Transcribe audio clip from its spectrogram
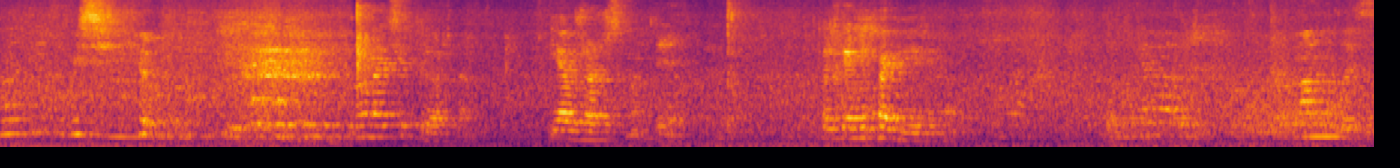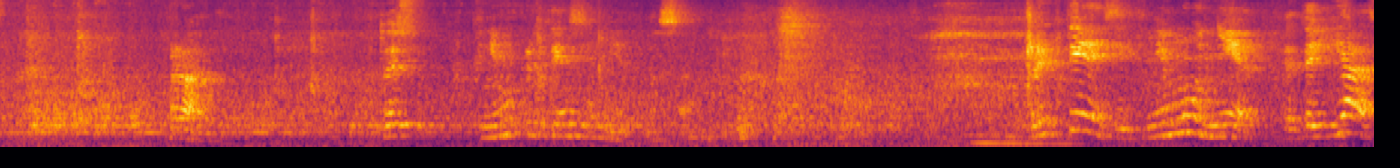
Ну, на третьем еще не было. Ну, на четвертом. Я уже рассмотрела. Только не поверила. Я обманулась. Правда. То есть к нему претензий нет на самом деле. Претензий к нему нет. Это я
